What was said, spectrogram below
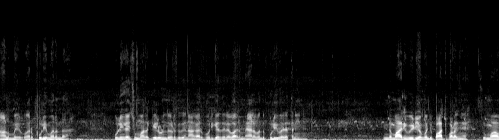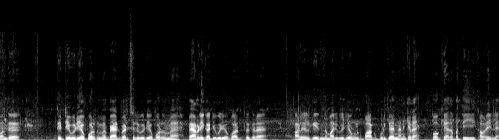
நாலு மயில். வர புளி மரம் தான் புளிங்காய் சும்மா தான் கீழே விழுந்து கிடக்குது. நாங்கள் யாரும் பொறிக்கிறதில்ல. வர மேலே வந்து புளி வர எத்தனைன்னு இந்த மாதிரி வீடியோ கொஞ்சம் பார்த்து பழகுங்க. சும்மா வந்து திட்டி வீடியோ போகிறதுமே பேட் பேட் செல்லு வீடியோ போகிறதுமே ஃபேமிலி காட்டி வீடியோ பார்த்துக்கிற ஆளுகளுக்கு இந்த மாதிரி வீடியோ உங்களுக்கு பார்க்க பிடிக்காதுன்னு நினைக்கிறேன். ஓகே அதை பற்றி கவலை இல்லை.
